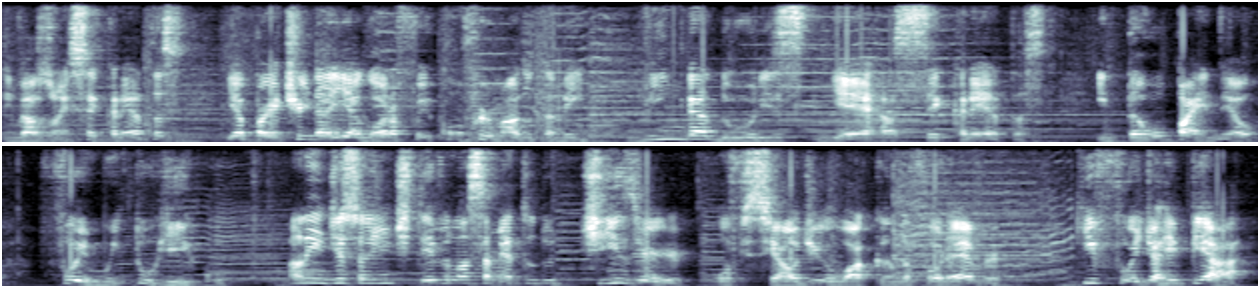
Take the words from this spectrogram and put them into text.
invasões secretas e a partir daí agora foi confirmado também Vingadores Guerras Secretas. Então o painel foi muito rico. Além disso, a gente teve o lançamento do teaser oficial de Wakanda Forever, que foi de arrepiar.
